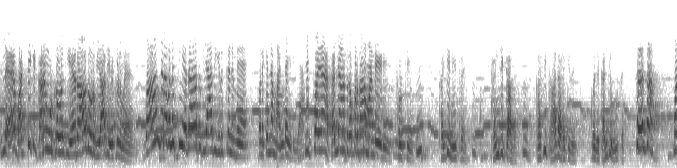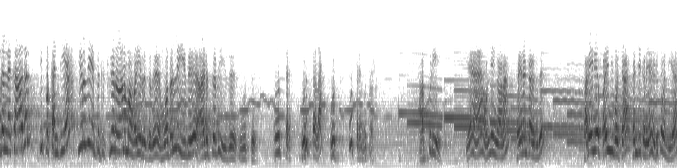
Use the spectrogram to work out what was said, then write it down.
இல்ல வட்டிக்கு கடன் கொடுக்கறவனுக்கு ஏதாவது ஒரு வியாதி இருக்கணுமே. வாங்குறவனுக்கு ஏதாவது வியாதி இருக்கணுமே. உனக்கு என்ன மண்டை இடியா இப்ப ஏன்? கல்யாணத்துக்கு அப்புறம் தானே மண்டையடி ஓகே கையை நீட்டுறேன். கஞ்சிக்காக. பசி காது அடைக்குது. கொஞ்சம் கஞ்சி ஊத்து. சரிதான். முதல்ல காதல் இப்ப கஞ்சியா? இருதயத்துக்கு கீழே தானம்மா வயிறு இருக்குது. முதல்ல இது அடுத்தது இது. ஊத்து. ஊத்துற ஊத்தல ஊத்து. ஊத்துறேன் ஊத்துறேன். அப்படி. ஏன்? ஒன்னையும் காணா சைலண்டா இருக்குது. கடையிலேயே பயஞ்சு போச்சா? கஞ்சி கலையா எடுக்க வரலையா?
